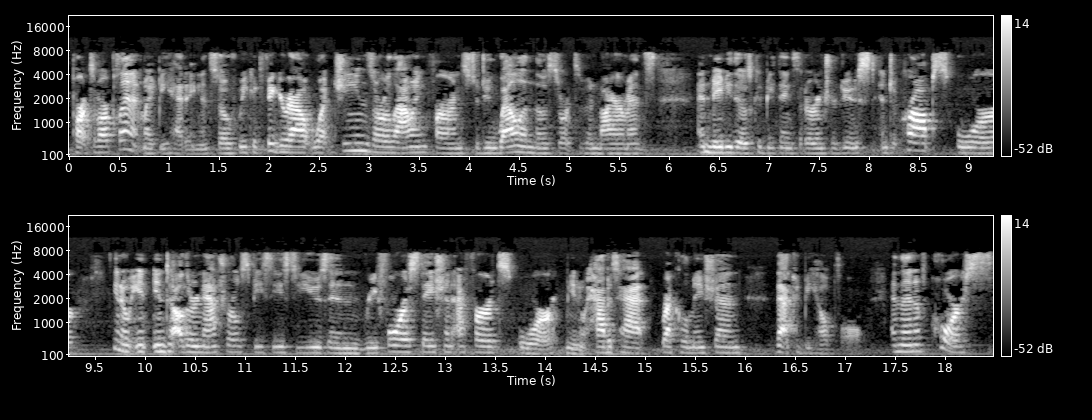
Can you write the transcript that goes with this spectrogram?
parts of our planet might be heading. And so if we could figure out what genes are allowing ferns to do well in those sorts of environments, and maybe those could be things that are introduced into crops or you know in, into other natural species to use in reforestation efforts or you know habitat reclamation that could be helpful and then of course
